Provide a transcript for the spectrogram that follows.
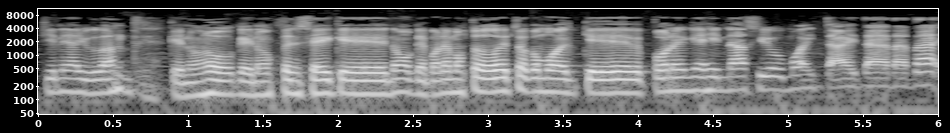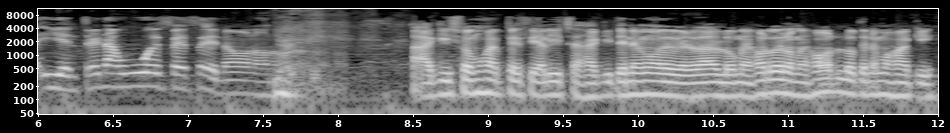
tiene ayudantes, que no, que no penséis que no, que ponemos todo esto como el que pone en el gimnasio Muay Thai, ta, ta, ta, y entrena UFC. No, no, no. Aquí somos especialistas, aquí tenemos de verdad lo mejor de lo mejor, lo tenemos aquí.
